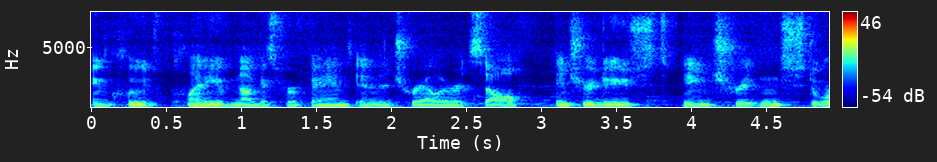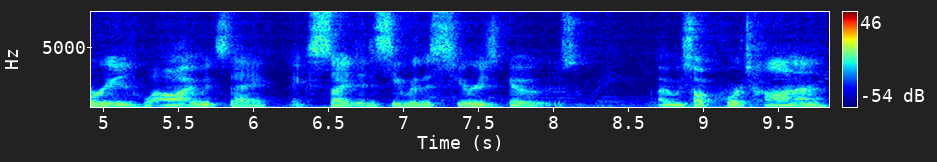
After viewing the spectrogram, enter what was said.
includes plenty of nuggets for fans in the trailer itself. Introduced an intriguing story as well, I would say. Excited to see where the series goes. Uh, we saw Cortana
